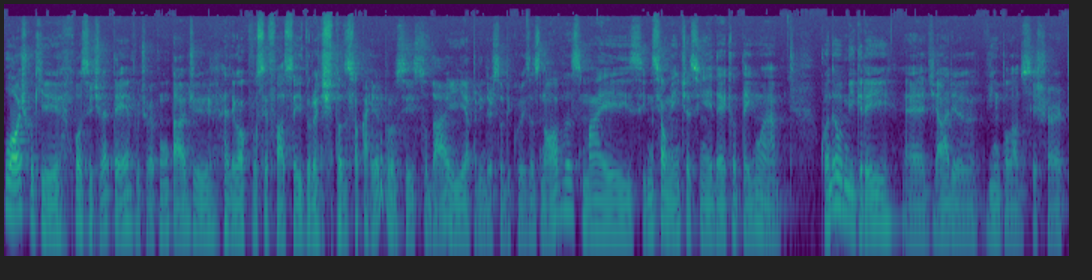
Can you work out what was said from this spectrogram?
Lógico que, pô, se tiver tempo, tiver vontade, é legal que você faça aí durante toda a sua carreira para você estudar e aprender sobre coisas novas, mas inicialmente, assim, a ideia que eu tenho é. Quando eu migrei é, de área vindo lá do C Sharp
